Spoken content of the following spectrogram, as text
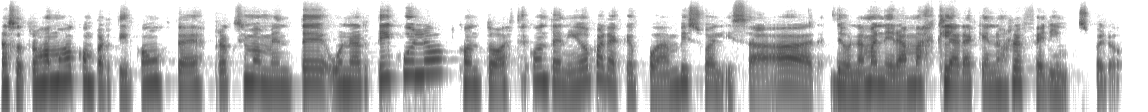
nosotros vamos a compartir con ustedes próximamente un artículo con todo este contenido para que puedan visualizar de una manera más clara a qué nos referimos. Pero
